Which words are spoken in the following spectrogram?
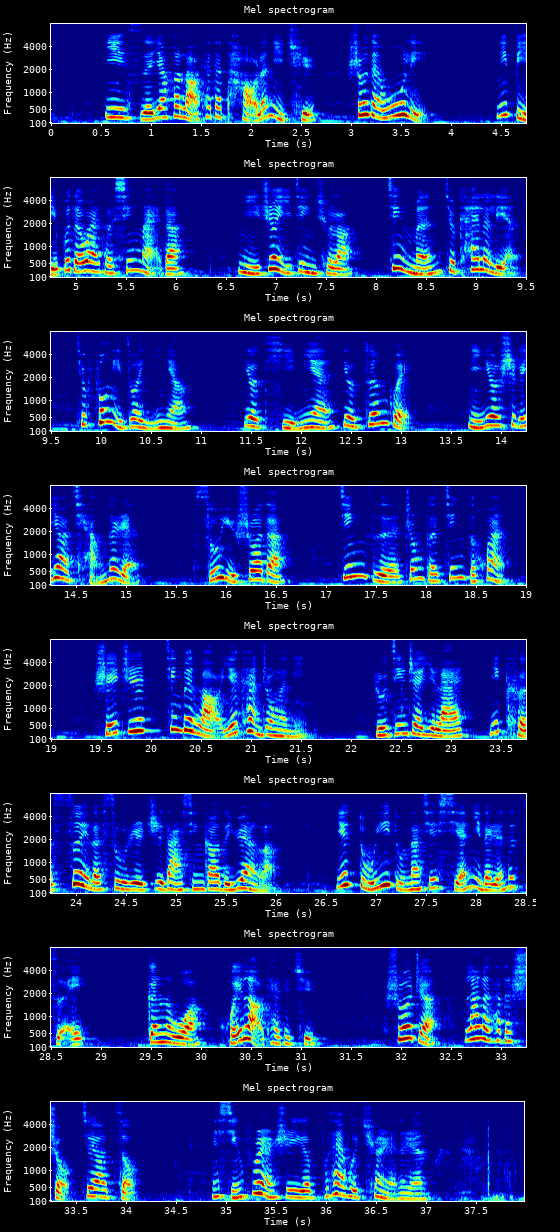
意思要和老太太讨了你去，收在屋里。你比不得外头新买的。你这一进去了，进门就开了脸，就封你做姨娘，又体面又尊贵。你又是个要强的人。俗语说的“金子终得金子换”，谁知竟被老爷看中了你。如今这一来。你可遂了素日志大心高的愿了，也堵一堵那些嫌你的人的嘴，跟了我回老太太去。说着，拉了他的手就要走。那邢夫人是一个不太会劝人的人。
